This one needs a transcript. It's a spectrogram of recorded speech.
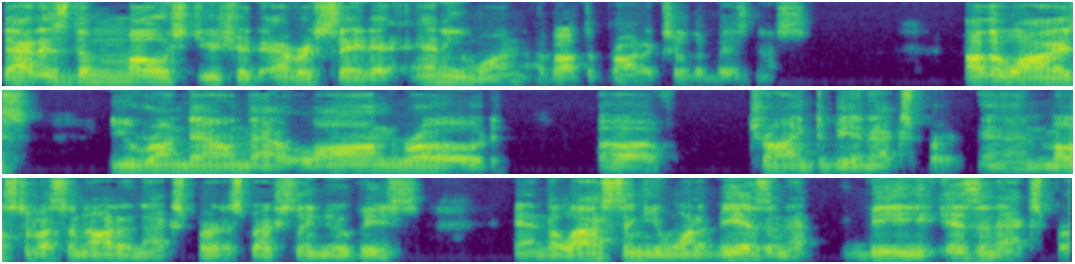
That is the most you should ever say to anyone about the products or the business. Otherwise, you run down that long road of trying to be an expert. And most of us are not an expert, especially newbies. And the last thing you want to be is an be is an expert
